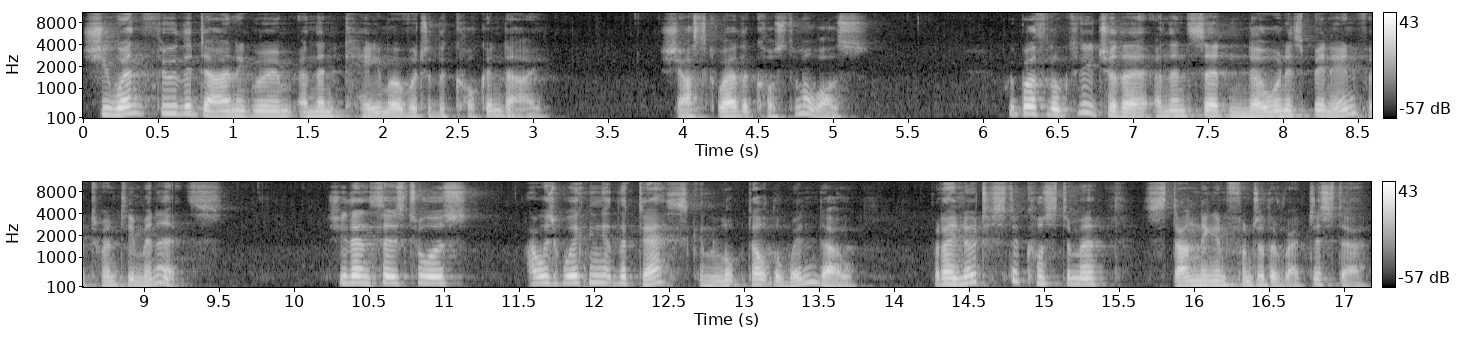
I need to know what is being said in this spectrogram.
She went through the dining room and then came over to the cook and I. She asked where the customer was. We both looked at each other and then said no one has been in for 20 minutes. She then says to us, I was working at the desk and looked out the window, but I noticed a customer standing in front of the register.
